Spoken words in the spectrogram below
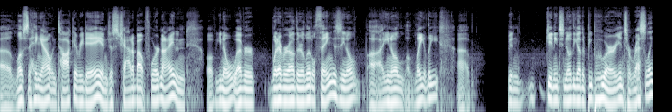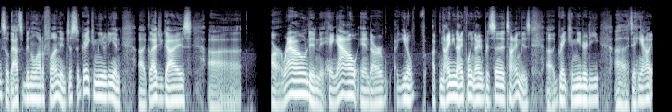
uh, loves to hang out and talk every day and just chat about Fortnite and you know whatever whatever other little things you know uh, you know lately uh, been getting to know the other people who are into wrestling. So that's been a lot of fun and just a great community. And uh, glad you guys uh, are around and hang out and are, you know, 99.9% of the time is a great community uh, to hang out,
